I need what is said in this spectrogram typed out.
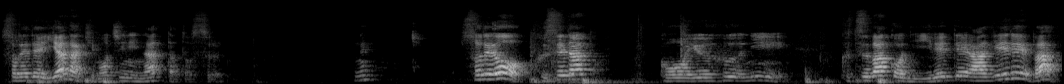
それで嫌な気持ちになったとするねそれを伏せだとこういうふうに靴箱に入れてあげれば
